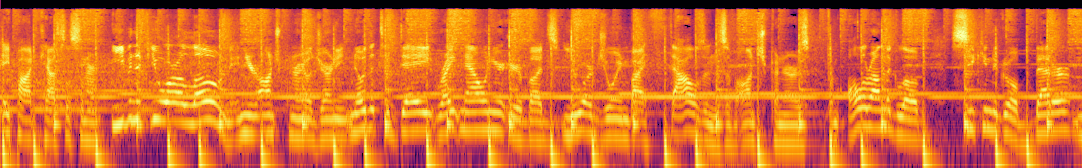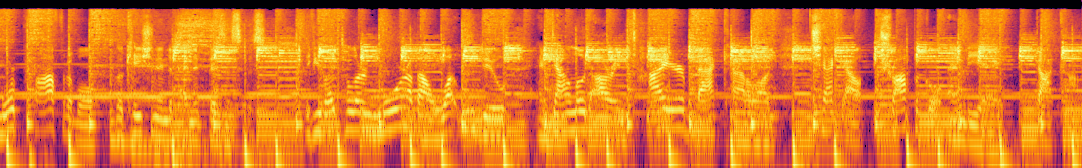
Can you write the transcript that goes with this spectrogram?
Hey, podcast listener, even if you are alone in your entrepreneurial journey, know that today, right now in your earbuds, you are joined by thousands of entrepreneurs from all around the globe seeking to grow better, more profitable location independent businesses. If you'd like to learn more about what we do and download our entire back catalog, check out tropicalmba.com.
